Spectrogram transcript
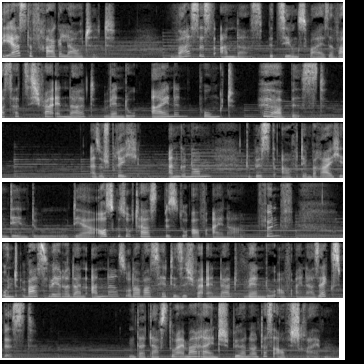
die erste Frage lautet, was ist anders bzw. was hat sich verändert, wenn du einen Punkt höher bist? Also sprich, angenommen, Du bist auf dem Bereich, in dem du dir ausgesucht hast, bist du auf einer 5. Und was wäre dann anders oder was hätte sich verändert, wenn du auf einer 6 bist? Da darfst du einmal reinspüren und das aufschreiben.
